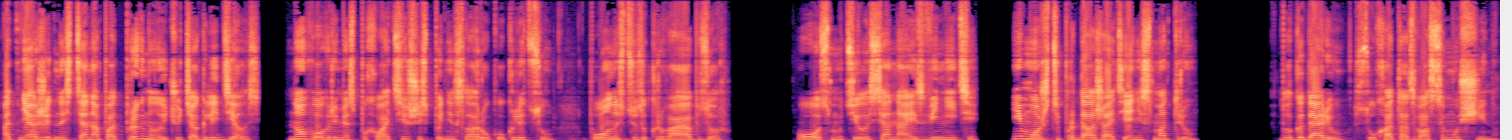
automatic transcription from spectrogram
От неожиданности она подпрыгнула и чуть огляделась, но вовремя спохватившись, поднесла руку к лицу, полностью закрывая обзор. «О», – смутилась она, – «извините. И можете продолжать, я не смотрю». «Благодарю», – сухо отозвался мужчина.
